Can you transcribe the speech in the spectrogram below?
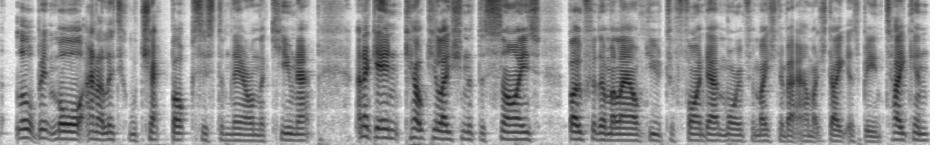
a little bit more analytical checkbox system there on the QNAP. And again, calculation of the size. Both of them allow you to find out more information about how much data is being taken.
